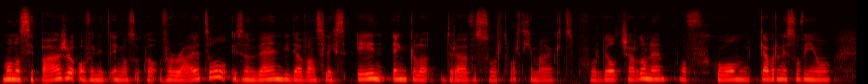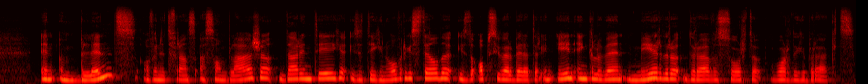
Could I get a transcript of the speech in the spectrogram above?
Monocepage, of in het Engels ook wel varietal, is een wijn die van slechts één enkele druivensoort wordt gemaakt. Bijvoorbeeld Chardonnay of gewoon Cabernet Sauvignon. En een blend, of in het Frans assemblage, daarentegen is het tegenovergestelde, is de optie waarbij er in één enkele wijn meerdere druivensoorten worden gebruikt.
